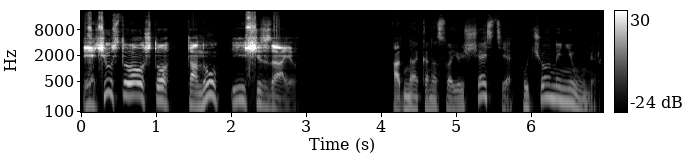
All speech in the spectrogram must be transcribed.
«Я чувствовал, что тону и исчезаю». Однако на свое счастье ученый не умер.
